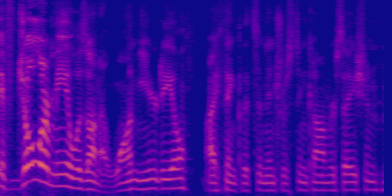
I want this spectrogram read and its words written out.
if Joel Armia was on a one year deal, I think that's an interesting conversation.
